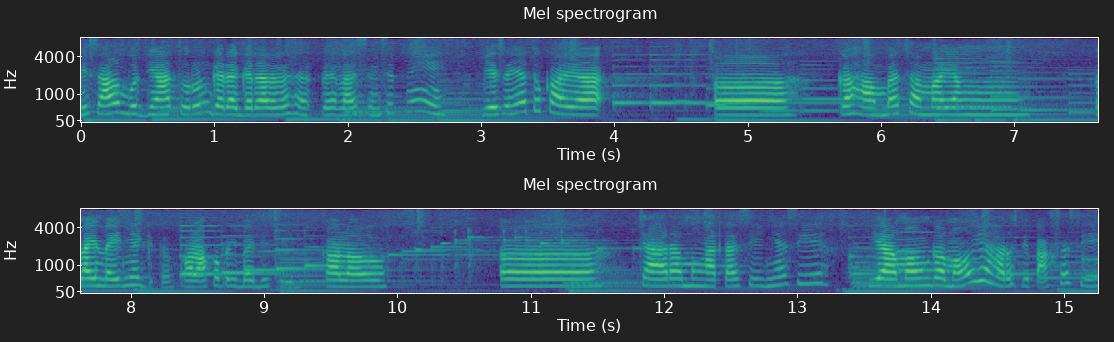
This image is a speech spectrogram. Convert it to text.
misal moodnya turun gara-gara rela- relationship nih biasanya tuh kayak eh kehambat sama yang lain-lainnya gitu. Kalau aku pribadi sih. Kalau eh cara mengatasinya sih ya mau nggak mau ya harus dipaksa sih.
